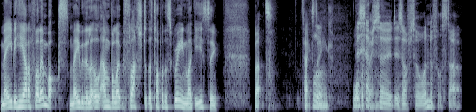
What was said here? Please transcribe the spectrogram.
maybe he had a full inbox. Maybe the little envelope flashed at the top of the screen like it used to. But texting was This episode is off to a wonderful start.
